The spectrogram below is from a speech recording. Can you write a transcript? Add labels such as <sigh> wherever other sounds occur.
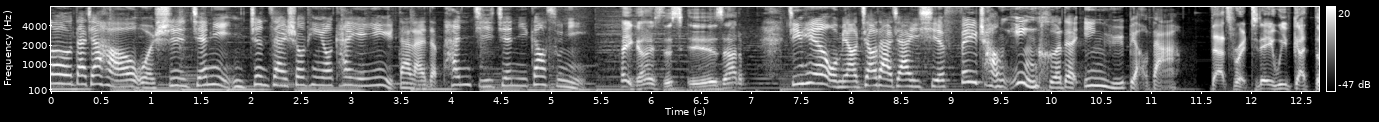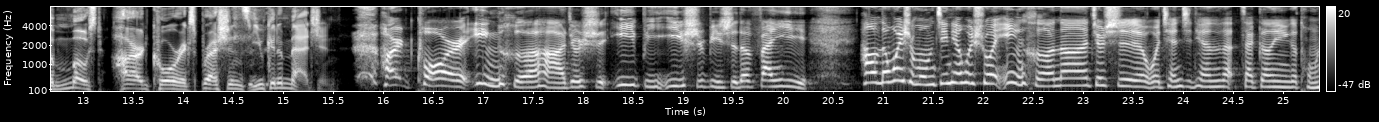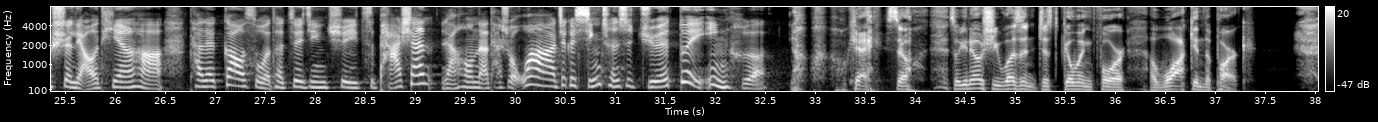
Hello，大家好，我是 Jenny，你正在收听由开言英语带来的潘吉 Jenny 告诉你。 Hey guys, this is Adam. 今天我们要教大家一些非常硬核的英语表达。 That's right. Today we've got the most hardcore expressions you can imagine. <laughs> Hardcore 硬核哈，就是一比一、十比十的翻译。 好，那为什么我们今天会说硬核呢？就是我前几天在在跟一个同事聊天哈，他在告诉我他最近去一次爬山，然后呢，他说哇，这个行程是绝对硬核。 Okay, <laughs> so so you know she wasn't just going for a walk in the park.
